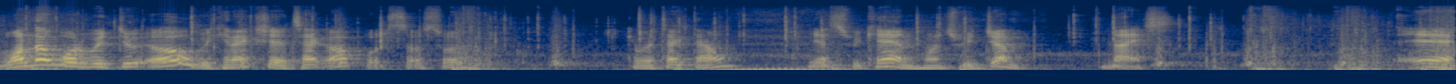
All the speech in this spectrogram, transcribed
Wonder what we do. Oh, we can actually attack upwards as well. Can we attack down? Yes, we can, once we jump. Nice. Eh.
